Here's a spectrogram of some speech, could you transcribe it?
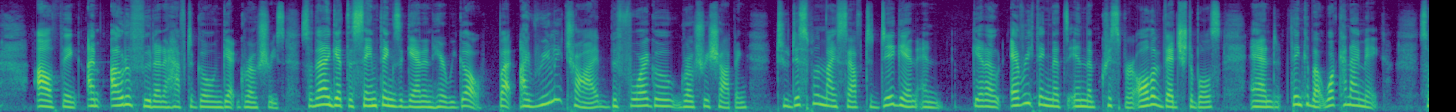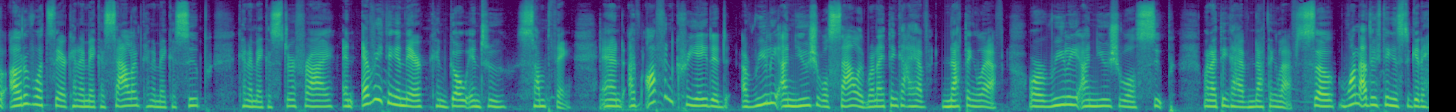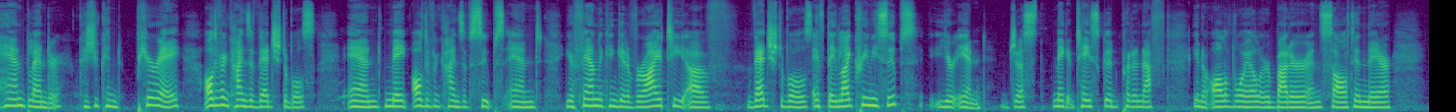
I'll think, I'm out of food and I have to go and get groceries. So then I get the same things again, and here we go. But I really try before I go grocery shopping to discipline myself to dig in and get out everything that's in the crisper, all the vegetables, and think about what can I make? So, out of what's there, can I make a salad? Can I make a soup? Can I make a stir fry? And everything in there can go into something. And I've often created a really unusual salad when I think I have nothing left, or a really unusual soup when I think I have nothing left. So, one other thing is to get a hand blender because you can puree all different kinds of vegetables and make all different kinds of soups. And your family can get a variety of vegetables. If they like creamy soups, you're in. Just make it taste good, put enough, you know, olive oil or butter and salt in there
